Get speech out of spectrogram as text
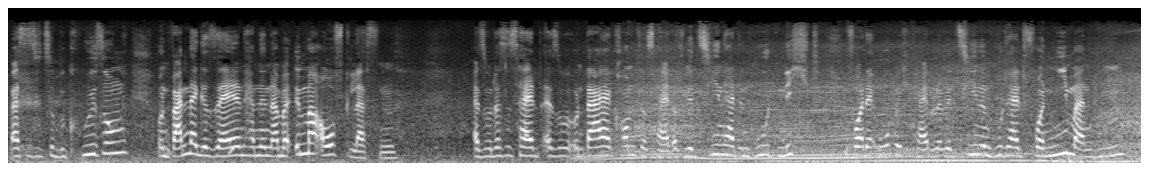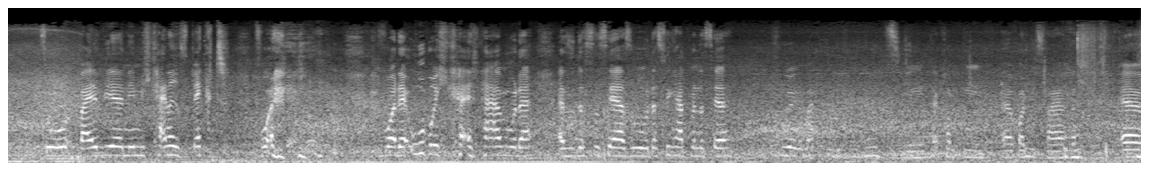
weißt du, so zur Begrüßung. Und Wandergesellen haben den aber immer aufgelassen. Also das ist halt, also und daher kommt es halt. Also wir ziehen halt den Hut nicht vor der Obrigkeit oder wir ziehen den Hut halt vor niemandem, so, weil wir nämlich keinen Respekt vor, vor der Obrigkeit haben oder, also das ist ja so, deswegen hat man das ja früher gemacht, mit diesem Hut ziehen. Da kommt ein äh, Rollifahrer. Ähm,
